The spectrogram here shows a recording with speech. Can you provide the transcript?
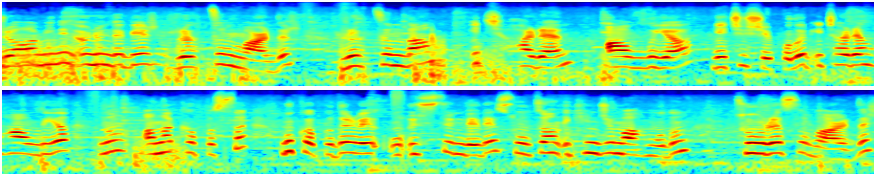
Caminin önünde bir rıhtım vardır. Rıhtımdan iç harem avluya geçiş yapılır. İç harem havluyanın ana kapısı bu kapıdır ve üstünde de Sultan II. Mahmud'un tuğrası vardır.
